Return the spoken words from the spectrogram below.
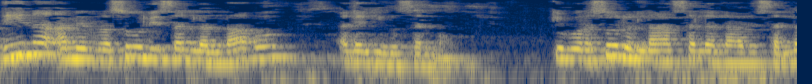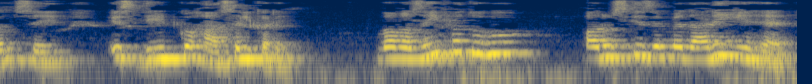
دین ان رسول صلی اللہ علیہ وسلم، کہ وہ رسول اللہ صلی اللہ علیہ وسلم سے اس دین کو حاصل کرے۔ وہ وظیفت ہو اور اس کی ذمہ داری یہ ہے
